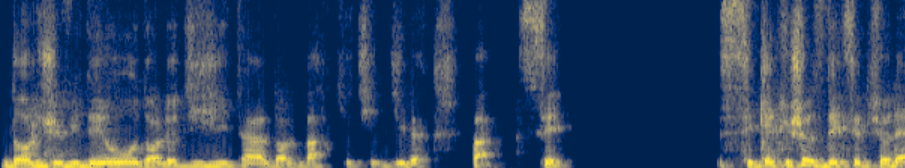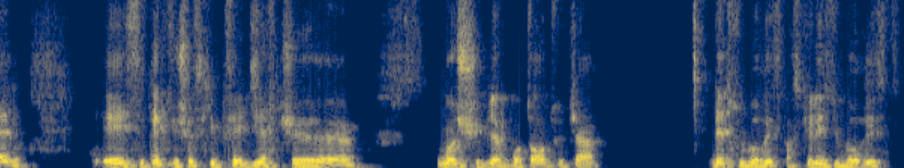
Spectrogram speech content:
dans le jeu vidéo, dans le digital, dans le marketing divers, c'est c'est quelque chose d'exceptionnel et c'est quelque chose qui me fait dire que moi, je suis bien content en tout cas d'être humoriste parce que les humoristes,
